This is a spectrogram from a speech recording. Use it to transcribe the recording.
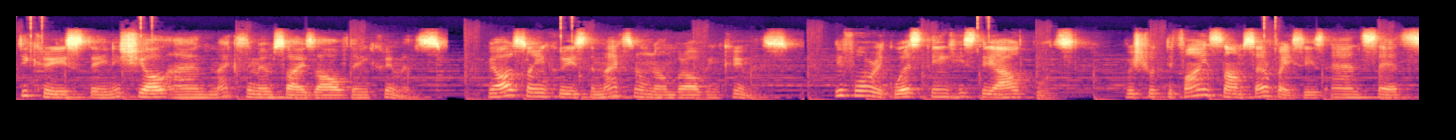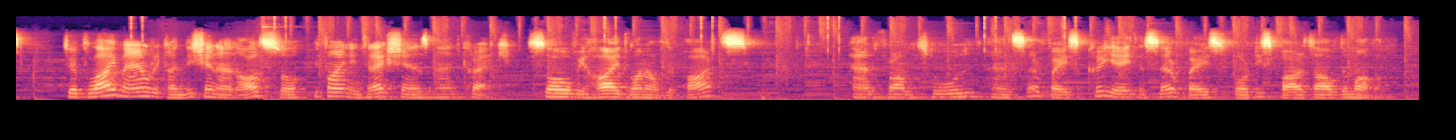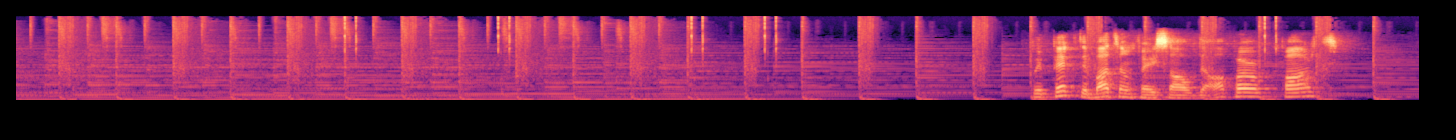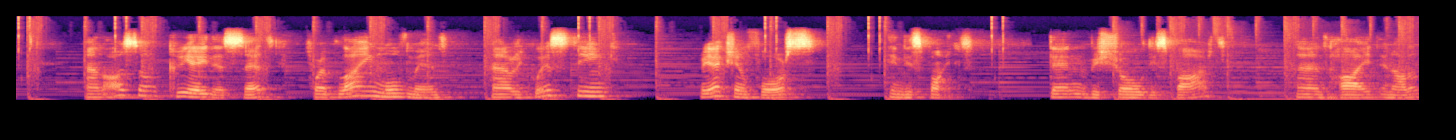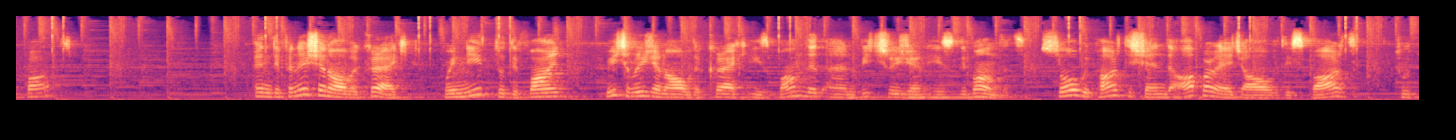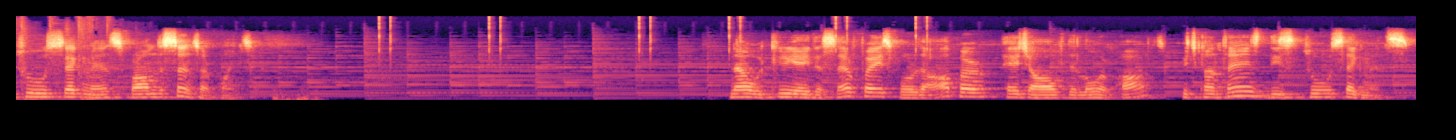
decrease the initial and maximum size of the increments. We also increase the maximum number of increments. Before requesting history outputs, we should define some surfaces and sets to apply boundary condition and also define interactions and crack. So we hide one of the parts and from tool and surface create a surface for this part of the model. We pick the bottom face of the upper part and also create a set for applying movement and requesting reaction force in this point. Then we show this part and hide another part. In definition of a crack, we need to define which region of the crack is bonded and which region is debonded. So we partition the upper edge of this part to two segments from the center point. Now we create a surface for the upper edge of the lower part, which contains these two segments.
